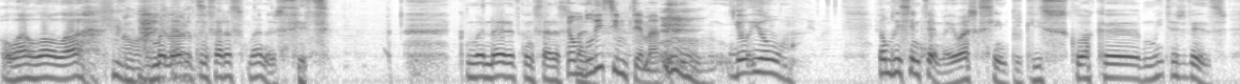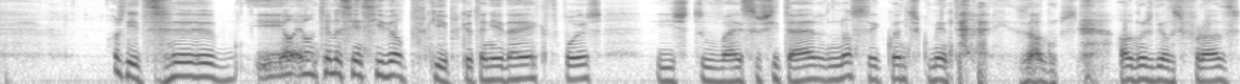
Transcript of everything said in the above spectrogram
Olá, olá, olá. olá que maneira de começar a semana, Cito. Que maneira de começar a semana. É um belíssimo tema. Eu, eu, é um belíssimo tema, eu acho que sim, porque isso se coloca muitas vezes. Os ditos, é, é um tema sensível, porquê? Porque eu tenho a ideia que depois isto vai suscitar não sei quantos comentários, alguns, alguns deles ferozes,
